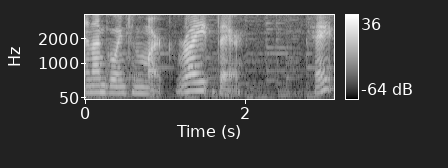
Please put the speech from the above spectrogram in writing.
and I'm going to mark right there. Okay,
